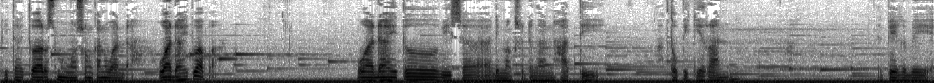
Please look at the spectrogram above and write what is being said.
Kita itu harus mengosongkan wadah. Wadah itu apa? Wadah itu bisa dimaksud dengan hati atau pikiran tapi lebih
